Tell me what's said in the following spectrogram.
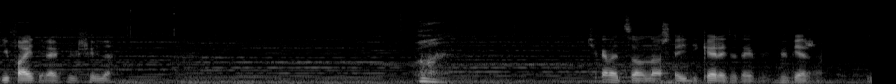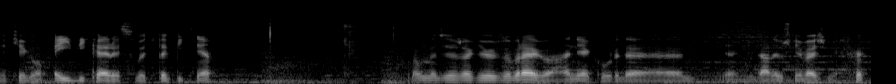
T-Fighter jak już idę. Ciekawe co nasz AD Carry tutaj wy- wybierze. Jakiego AD Carry sobie tutaj piknie. Mam nadzieję, że jakiegoś dobrego, a nie kurde, nie dalej już nie weźmie.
